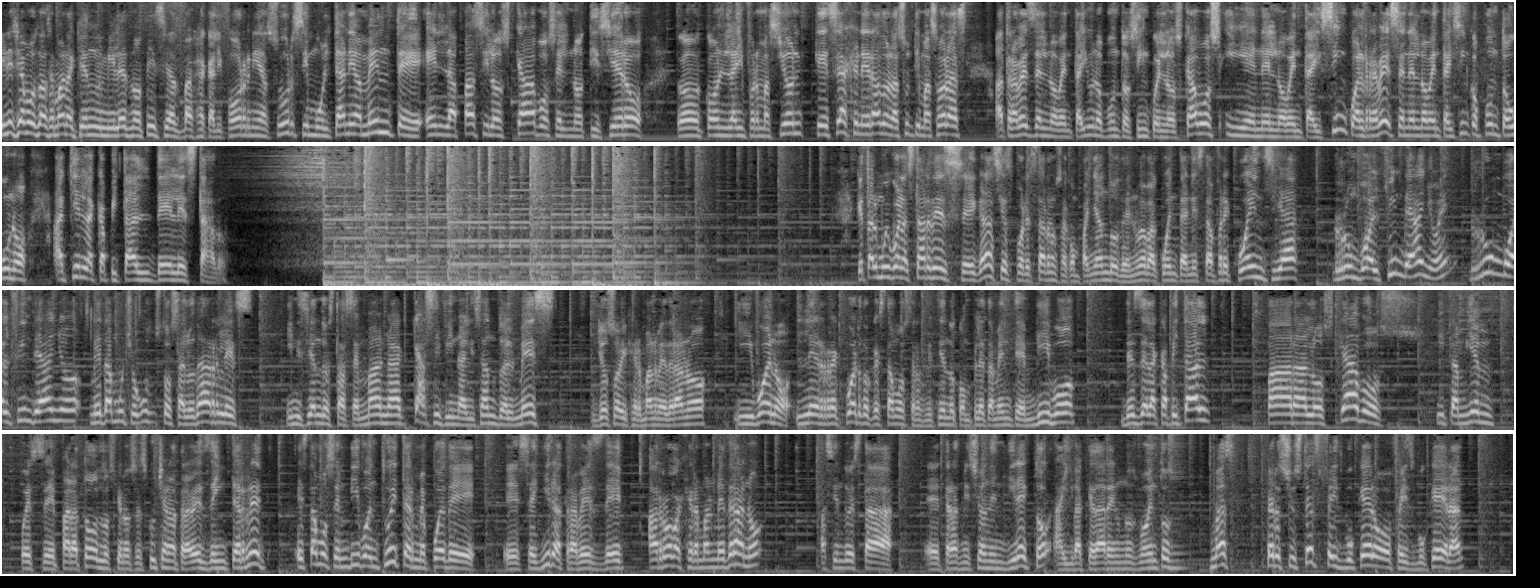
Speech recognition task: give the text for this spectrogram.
Iniciamos la semana aquí en Milet Noticias Baja California Sur, simultáneamente en La Paz y Los Cabos, el noticiero uh, con la información que se ha generado en las últimas horas a través del 91.5 en Los Cabos y en el 95 al revés, en el 95.1 aquí en la capital del estado. ¿Qué tal? Muy buenas tardes. Eh, gracias por estarnos acompañando de nueva cuenta en esta frecuencia rumbo al fin de año, ¿eh? Rumbo al fin de año. Me da mucho gusto saludarles iniciando esta semana, casi finalizando el mes. Yo soy Germán Medrano y bueno, les recuerdo que estamos transmitiendo completamente en vivo desde la capital para Los Cabos y también pues eh, para todos los que nos escuchan a través de internet. Estamos en vivo en Twitter, me puede eh, seguir a través de arroba Germán Medrano haciendo esta eh, transmisión en directo, ahí va a quedar en unos momentos más. Pero si usted es facebookero o facebookera,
